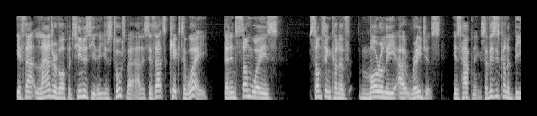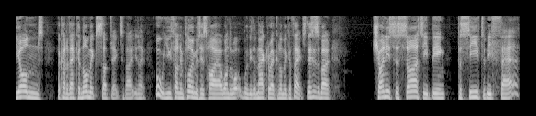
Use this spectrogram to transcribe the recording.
if that ladder of opportunity that you just talked about, Alice, if that's kicked away, then in some ways, something kind of morally outrageous is happening. So, this is kind of beyond a kind of economic subject about, you know, oh, youth unemployment is high. I wonder what will be the macroeconomic effects. This is about Chinese society being perceived to be fair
